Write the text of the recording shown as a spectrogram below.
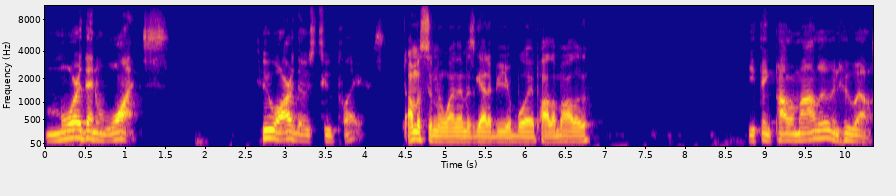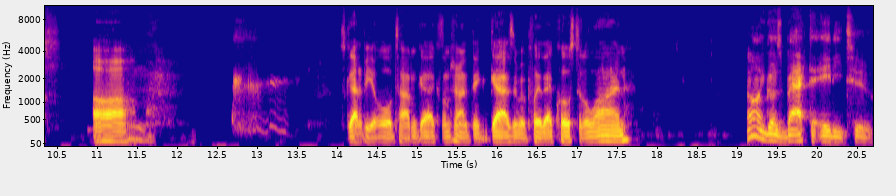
more than once. Who are those two players? I'm assuming one of them has got to be your boy Polamalu. You think Polamalu and who else? Um, it's got to be an old time guy because I'm trying to think guys that would play that close to the line. It only goes back to 82.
